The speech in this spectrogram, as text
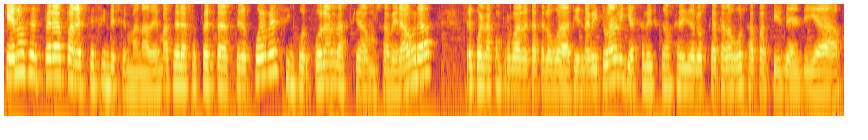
¿Qué nos espera para este fin de semana? Además de las ofertas del jueves, se incorporan las que vamos a ver ahora. Recuerda comprobar el catálogo de la tienda habitual y ya sabéis que han salido los catálogos a partir del día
